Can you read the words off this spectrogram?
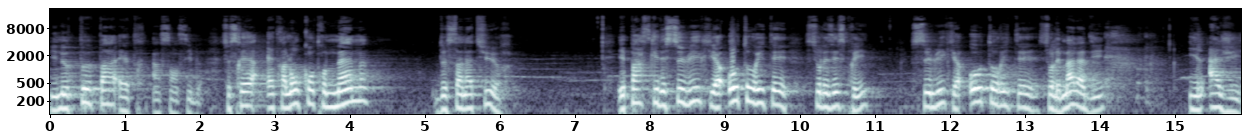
Il ne peut pas être insensible. Ce serait être à l'encontre même de sa nature. Et parce qu'il est celui qui a autorité sur les esprits, celui qui a autorité sur les maladies, il agit.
